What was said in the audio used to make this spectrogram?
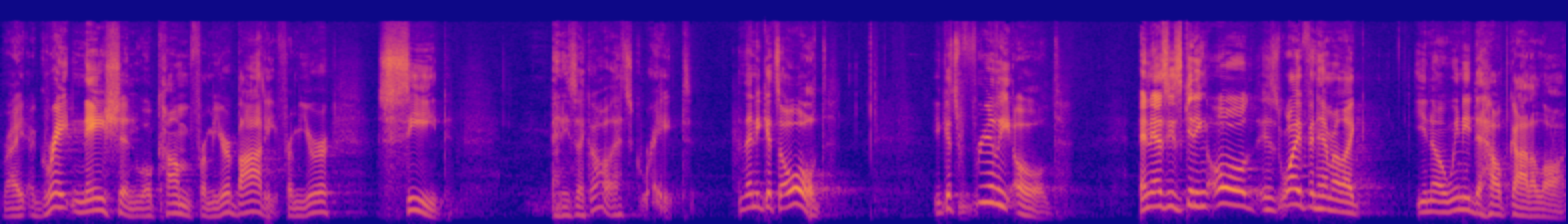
right? A great nation will come from your body, from your seed. And he's like, oh, that's great. And then he gets old. He gets really old. And as he's getting old, his wife and him are like, you know, we need to help God along.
